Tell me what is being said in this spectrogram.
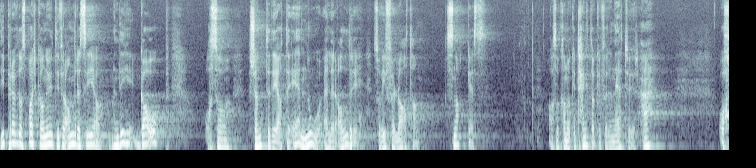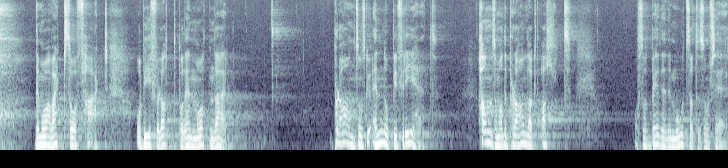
de prøvde å sparke han ut fra andre sida, men de ga opp. Og så skjønte de at det er nå eller aldri, så vi forlater han. Snakkes. Altså, Kan dere tenke dere for en nedtur? Hæ? Åh, det må ha vært så fælt å bli forlatt på den måten der. Planen som skulle ende opp i frihet. Han som hadde planlagt alt. Og så ble det det motsatte som skjer.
